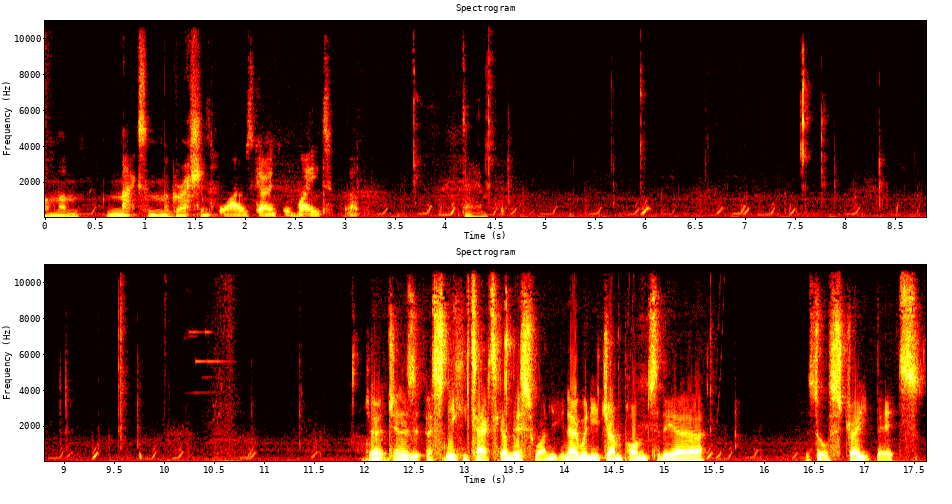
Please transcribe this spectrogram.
um, um, maximum aggression. Well, I was going to wait. But... Damn. Do you know- do you know, there's a sneaky tactic on this one. You know when you jump onto the, uh, the sort of straight bits.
